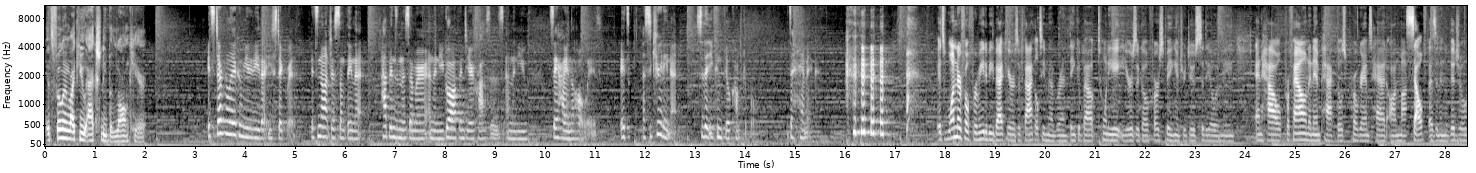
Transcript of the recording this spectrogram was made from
It's feeling like you actually belong here. It's definitely a community that you stick with. It's not just something that happens in the summer and then you go off into your classes and then you say hi in the hallways. It's a security net so that you can feel comfortable. It's a hammock. It's wonderful for me to be back here as a faculty member and think about 28 years ago first being introduced to the OME and how profound an impact those programs had on myself as an individual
